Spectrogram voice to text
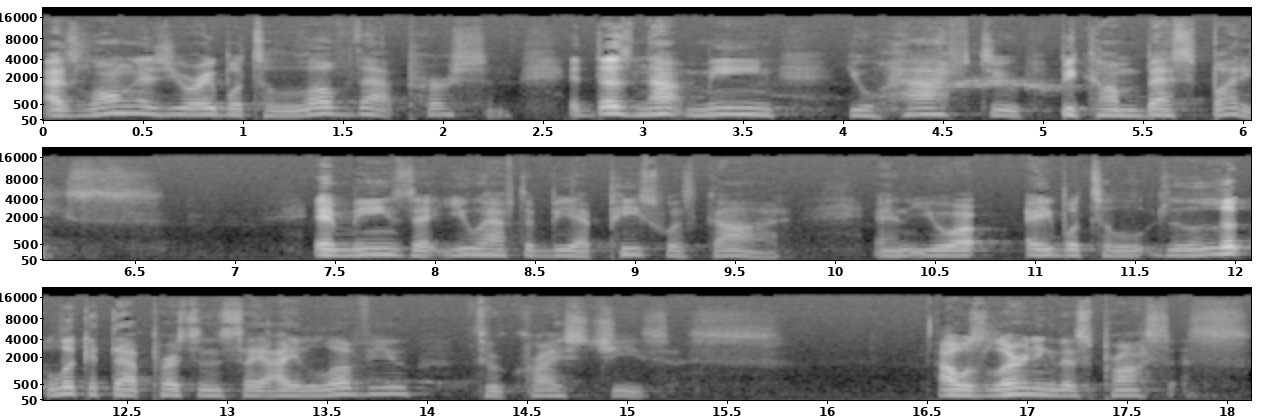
As long as you're able to love that person, it does not mean you have to become best buddies. It means that you have to be at peace with God and you are able to look, look at that person and say, I love you through Christ Jesus. I was learning this process.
